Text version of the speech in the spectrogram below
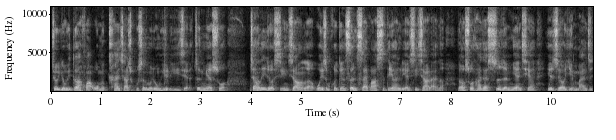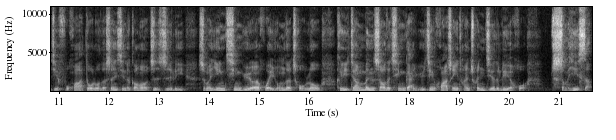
就有一段话，我们看下去不是那么容易理解。这里面说。这样的一种形象呢，为什么会跟圣塞巴斯蒂安联系下来呢？然后说他在世人面前一直要隐瞒自己腐化堕落的身心的高傲自制力，什么因情欲而毁容的丑陋，可以将闷烧的情感余烬化成一团纯洁的烈火，什么意思啊？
